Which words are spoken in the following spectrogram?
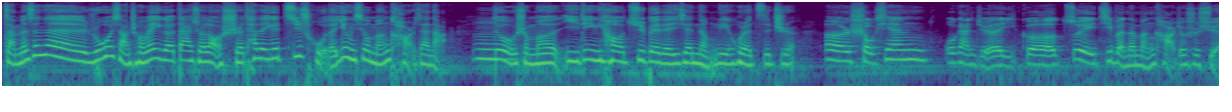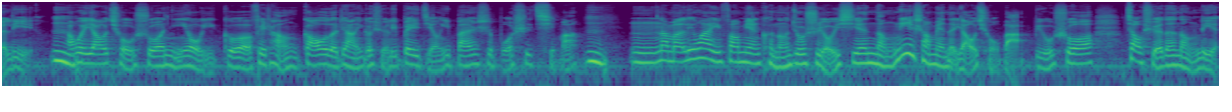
咱们现在如果想成为一个大学老师，它的一个基础的硬性门槛在哪儿？嗯都有什么一定要具备的一些能力或者资质？呃，首先我感觉一个最基本的门槛儿就是学历，嗯他会要求说你有一个非常高的这样一个学历背景，一般是博士起嘛。嗯嗯，那么另外一方面可能就是有一些能力上面的要求吧，比如说教学的能力。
